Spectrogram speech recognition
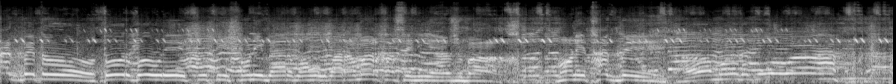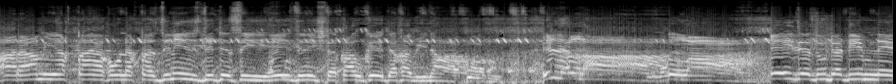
থাকবে তো। তোর বউরে প্রতি শনিবার মঙ্গলবার আমার কাছে নিয়ে আসবা। মনে থাকবে। হ্যাঁ, মনে আর আমি একটা এখন একটা জিনিস দিতেছি এই জিনিসটা কাউকে দেখাবি না। এই যে দুটা ডিম নে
